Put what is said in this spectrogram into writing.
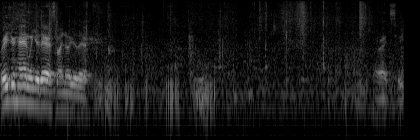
Raise your hand when you're there so I know you're there. All right, sweet.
